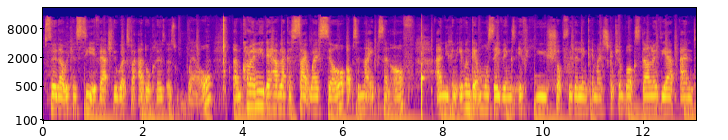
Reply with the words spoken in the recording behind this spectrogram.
so that we can see if it actually works for adult clothes as well. Um, currently they have like a site-wide sale up to 90% off and you can even get more savings if you shop through the link in my description box, download the app and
